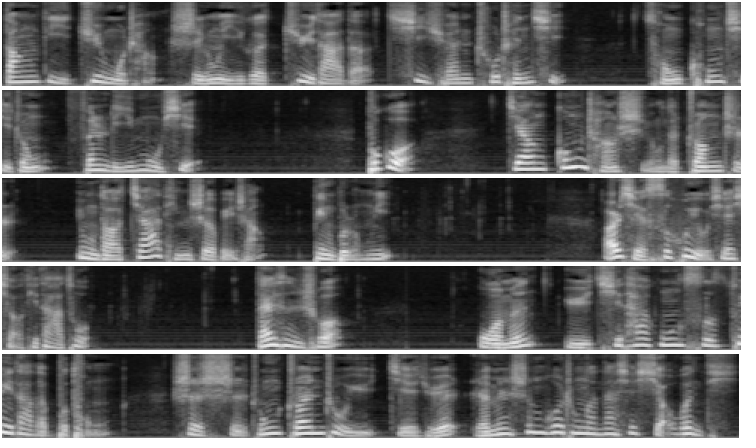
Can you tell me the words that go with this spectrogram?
当地锯木厂使用一个巨大的气旋除尘器，从空气中分离木屑。不过，将工厂使用的装置。用到家庭设备上并不容易，而且似乎有些小题大做。戴森说：“我们与其他公司最大的不同是始终专注于解决人们生活中的那些小问题，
